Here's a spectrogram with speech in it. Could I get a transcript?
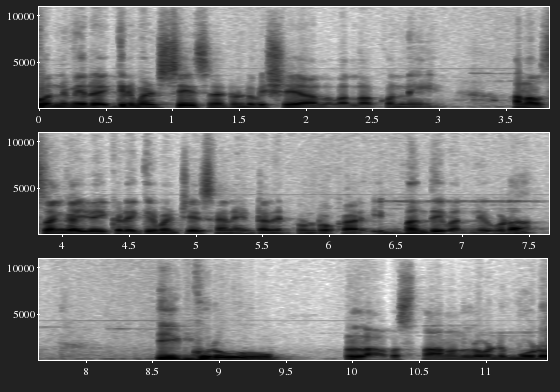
కొన్ని మీరు అగ్రిమెంట్స్ చేసినటువంటి విషయాల వల్ల కొన్ని అనవసరంగా అయ్యో ఇక్కడ అగ్రిమెంట్ చేశాను ఏంటనేటువంటి ఒక ఇబ్బంది ఇవన్నీ కూడా ఈ గురువు లాభస్థానంలో ఉండి మూడో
